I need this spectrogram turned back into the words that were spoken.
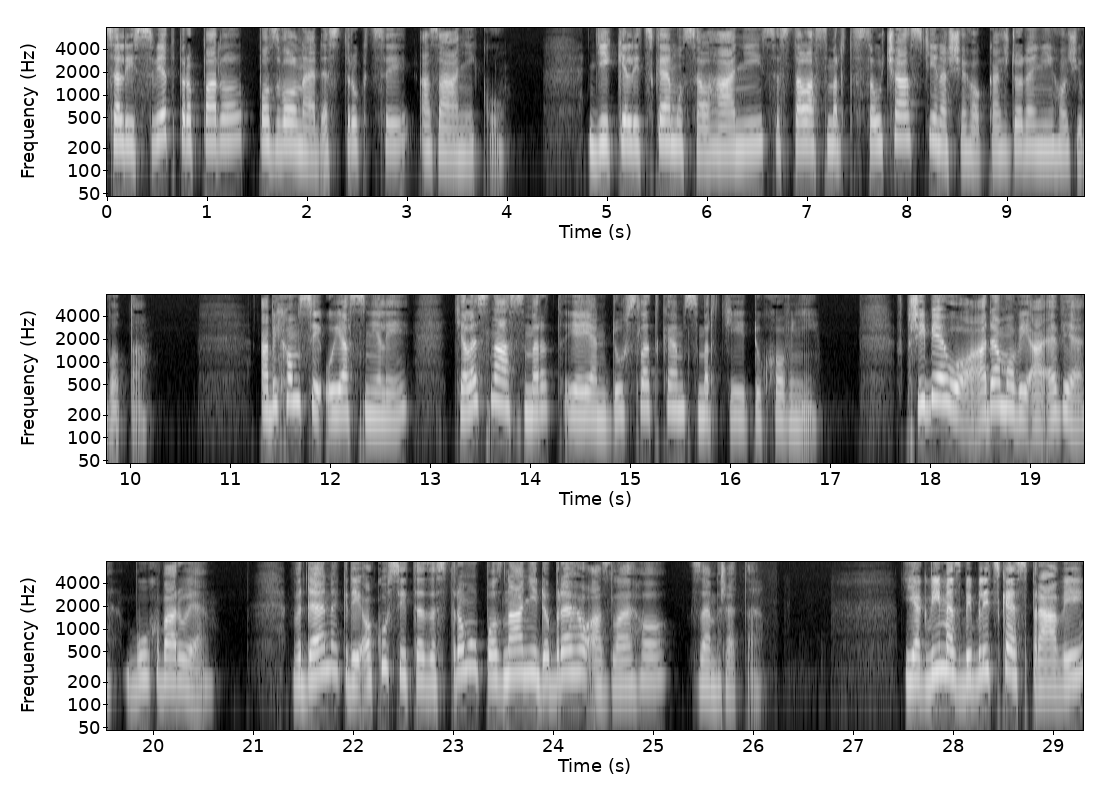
Celý svět propadl pozvolné destrukci a zániku. Díky lidskému selhání se stala smrt součástí našeho každodenního života. Abychom si ujasnili, tělesná smrt je jen důsledkem smrti duchovní. V příběhu o Adamovi a Evě Bůh varuje. V den, kdy okusíte ze stromu poznání dobrého a zlého, zemřete. Jak víme z biblické zprávy,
